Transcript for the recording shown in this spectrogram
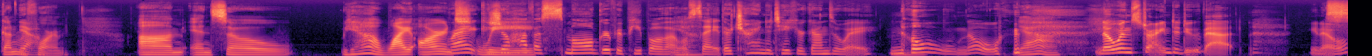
gun Yeah. reform, um, and so. Yeah, why aren't Right, we? you'll have a small group of people that will Yeah. Mm-hmm. say they're trying to take your guns away. No, no, yeah, no one's trying to do that. You know,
